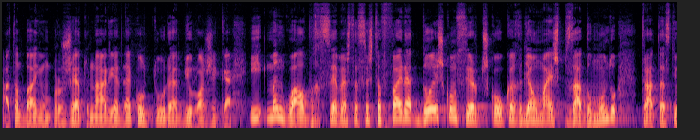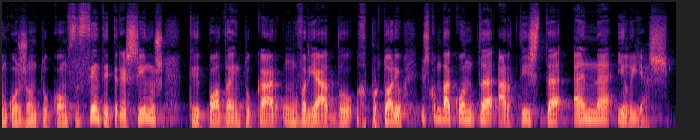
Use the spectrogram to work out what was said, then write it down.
Há também um projeto na área da cultura biológica. E Mangualde recebe esta sexta-feira dois concertos com o carrilhão mais pesado do mundo. Trata-se de um conjunto com 63 sinos que podem tocar um variado repertório. Isto como dá conta a artista Ana Elias.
